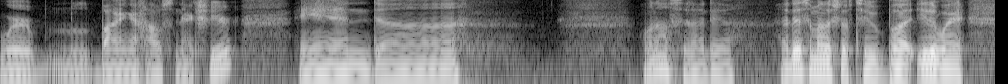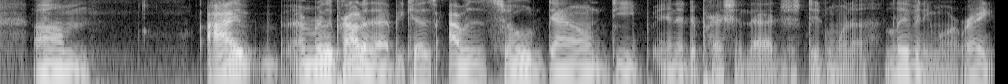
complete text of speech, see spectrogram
we're buying a house next year. And uh, what else did I do? I did some other stuff too, but either way, um, I I'm really proud of that because I was so down deep in a depression that I just didn't want to live anymore, right?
